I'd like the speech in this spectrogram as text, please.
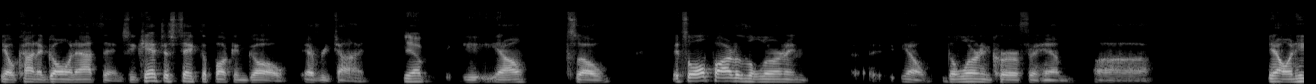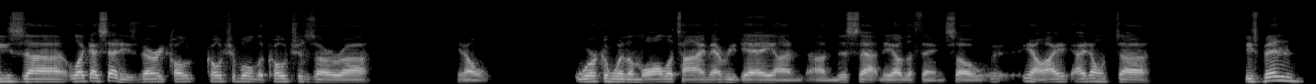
you know, kind of going at things. He can't just take the puck and go every time Yep. you, you know so it's all part of the learning uh, you know the learning curve for him uh you know and he's uh like i said he's very co- coachable the coaches are uh you know working with him all the time every day on on this that and the other thing so uh, you know i i don't uh he's been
